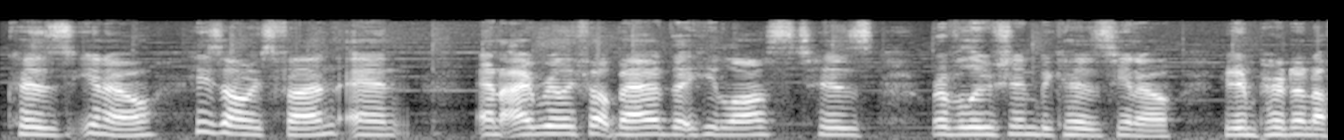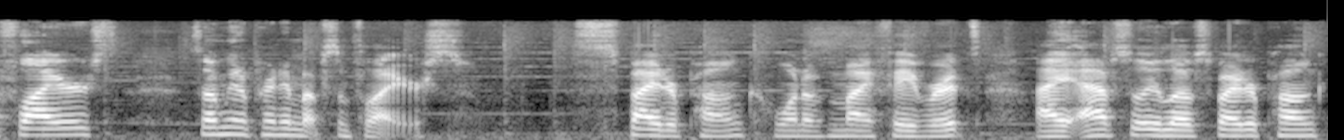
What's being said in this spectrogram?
because you know he's always fun, and and I really felt bad that he lost his revolution because you know he didn't print enough flyers. So I'm gonna print him up some flyers. Spider Punk, one of my favorites. I absolutely love Spider Punk,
